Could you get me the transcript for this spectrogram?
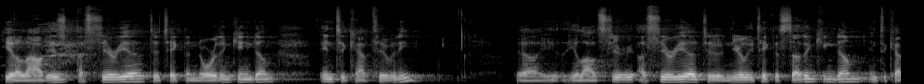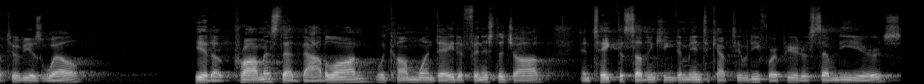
He had allowed Assyria to take the northern kingdom into captivity. Uh, he, he, allowed Syria, Assyria to nearly take the southern kingdom into captivity as well. He had a promise that Babylon would come one day to finish the job and take the southern kingdom into captivity for a period of 70 years.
